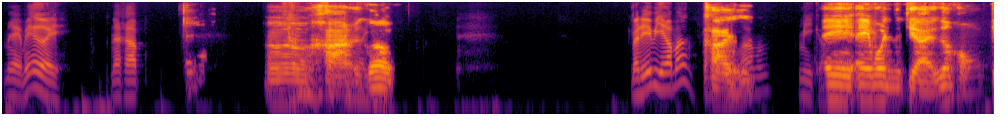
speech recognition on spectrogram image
เหนื่อยไหม่เอ่ยนะครับ เออขาก็วันนี้มีแล้วมั้งขายมีแล้วมั้งมีกับไอ้ไอ้วนเกี่ยวกับเรื่องของเก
